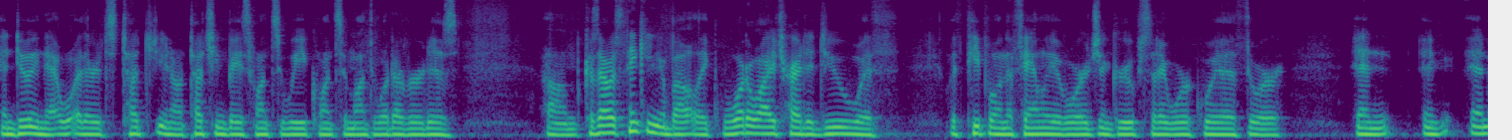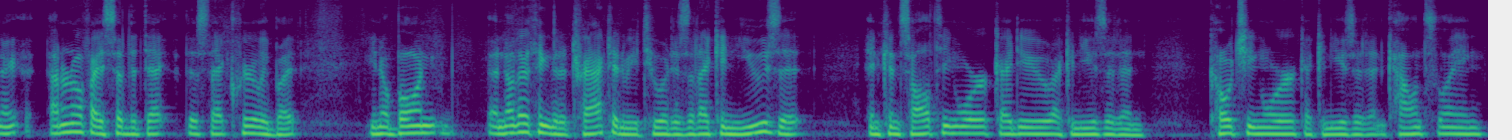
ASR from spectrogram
and doing that, whether it's touch, you know, touching base once a week, once a month, whatever it is. Because um, I was thinking about like, what do I try to do with with people in the family of origin groups that I work with, or and and, and I, I, don't know if I said that, that this that clearly, but you know, Bowen. Another thing that attracted me to it is that I can use it in consulting work I do. I can use it in coaching work. I can use it in counseling.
